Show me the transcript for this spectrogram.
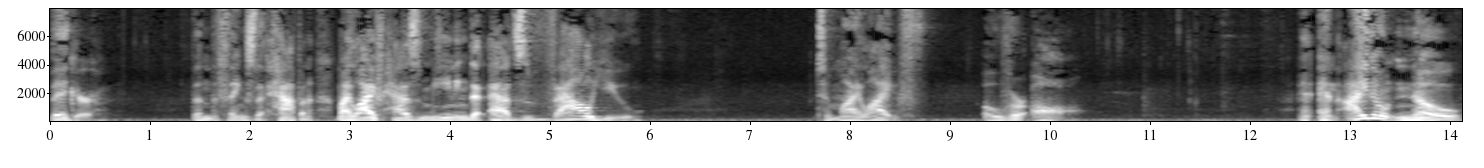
bigger than the things that happen. My life has meaning that adds value to my life overall. And, I don't know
